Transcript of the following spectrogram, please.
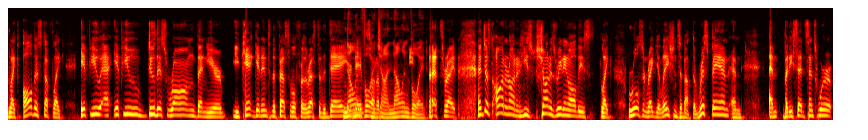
like all this stuff like if you uh, if you do this wrong then you're you can't get into the festival for the rest of the day Null and void, a- John. Null and void. that's right. And just on and on. And he's Sean is reading all these like rules and regulations about the wristband and and but he said since we're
